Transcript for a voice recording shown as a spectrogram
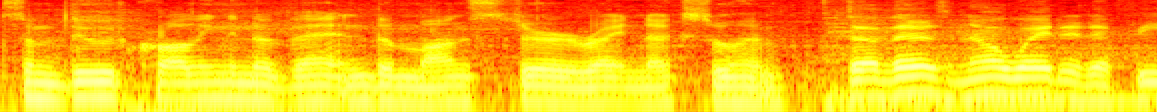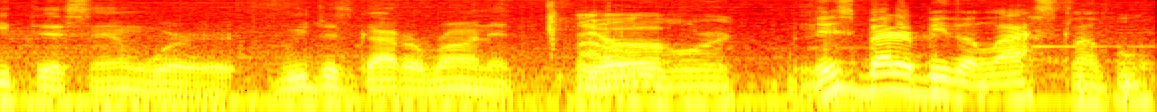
Some dude crawling in the vent and the monster right next to him. So there's no way to defeat this N word. We just gotta run it. Oh, yup. This better be the last level.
